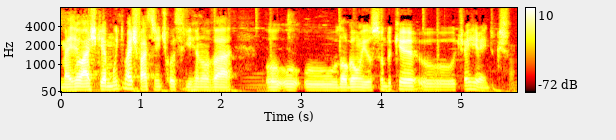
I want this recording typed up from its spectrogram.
Mas eu acho que é muito mais fácil a gente conseguir renovar o, o, o Logan Wilson do que o Trey Hendrickson.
